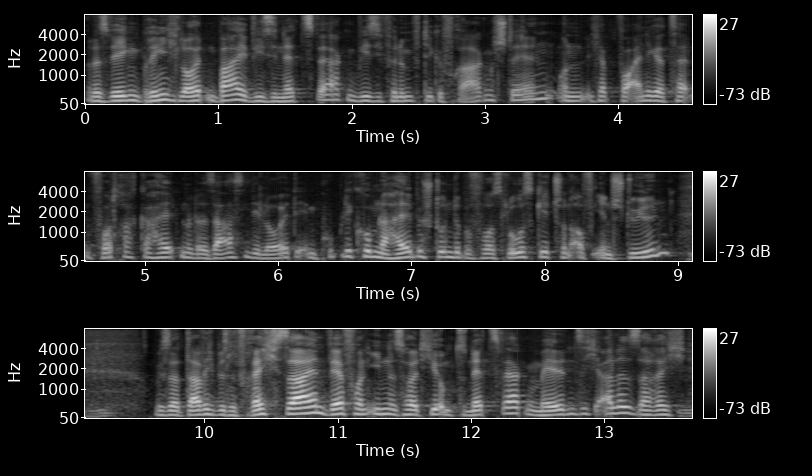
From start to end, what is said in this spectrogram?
Und deswegen bringe ich Leuten bei, wie sie netzwerken, wie sie vernünftige Fragen stellen. Und ich habe vor einiger Zeit einen Vortrag gehalten und da saßen die Leute im Publikum eine halbe Stunde, bevor es losgeht, schon auf ihren Stühlen. Mhm habe gesagt, darf ich ein bisschen frech sein? Wer von Ihnen ist heute hier, um zu netzwerken? Melden sich alle. Sage ich, mhm.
